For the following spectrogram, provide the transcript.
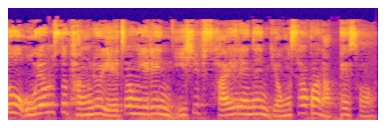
또 오염수 방류 예정일인 24일에는 영사관 앞에서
